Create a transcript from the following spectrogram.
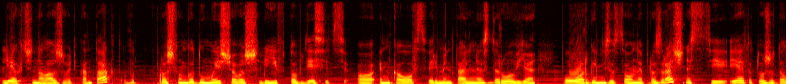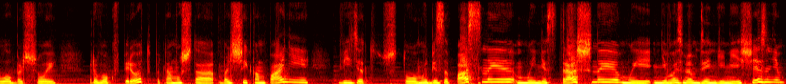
легче налаживать контакт. Вот в прошлом году мы еще вошли в топ-10 э, НКО в сфере ментальное здоровье по организационной прозрачности, и это тоже дало большой рывок вперед, потому что большие компании видят, что мы безопасные, мы не страшные, мы не возьмем деньги, не исчезнем,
